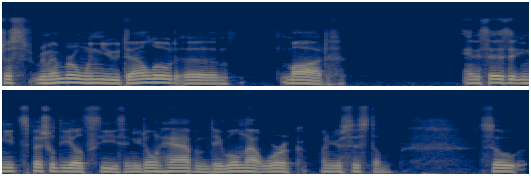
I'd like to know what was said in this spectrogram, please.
Just remember when you download a mod and it says that you need special DLCs and you don't have them, they will not work on your system. So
